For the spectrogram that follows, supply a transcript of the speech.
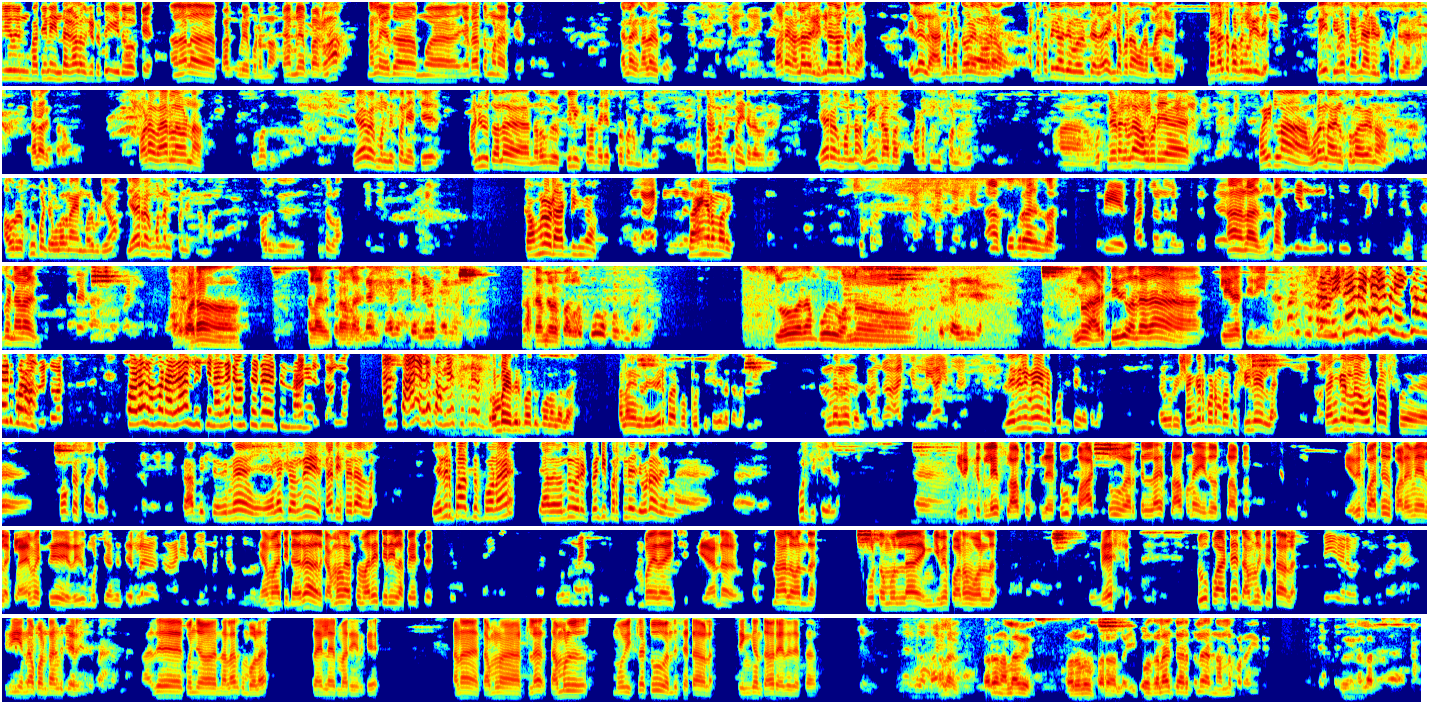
இதுன்னு பார்த்தீங்கன்னா இந்த காலகட்டத்துக்கு இது ஓகே அதனால பார்க்கக்கூடிய படம் தான். ஃபேமிலியாக பார்க்கலாம். நல்ல எதா யதார்த்தமான இருக்கு. நல்லா நல்லா இருக்கு சார். படம் நல்லா இருக்கு. இந்த காலத்து படம் இல்ல இல்ல அந்த படத்தோட இந்த படம் அந்த படத்துக்கு அது வருது இந்த படம் ஒரு மாதிரி இருக்கு. இந்த காலத்து பசங்களுக்கு இது. பேசிக்கலாம் செம்மையா அனுப்பி போட்டுருக்காங்க. நல்லா இருக்கு படம். படம் வேற லெவல்னா சும்மா சொல்லுங்க ஏஆர் ரஹ்மான் மிஸ் பண்ணியாச்சு. அனிருத்தால அந்த அளவுக்கு ஃபீலிங்ஸ் எல்லாம் சரியா ஸ்கோர் பண்ண முடியல. ஒரு சில மிஸ் பண்ணிட்டாரு அவரு. ஏஆர் ரஹ்மான் தான் மெயின் ட்ராபேக் படத்தை மிஸ் பண்ணது. ஆஹ் ஒரு சில இடங்கள்ல அவருடைய ஃபைட்லாம் உலக நாயகன் சொல்ல வேணும். அவர் ப்ரூவ் பண்ணிட்ட உலக நாயகன் மறுபடியும் ஏஆர் ரஹ்மான் தான் மிஸ் பண்ணிச்சு நம்ம. அவருக்கு கொடுத்துக்கலாம் கமலோட ஆக்டிங் தான் பயங்கரமா இருக்கு. ஆ சூப்பரா இருக்குப்பா. ஆ நல்லா இருக்கு இப்போ நல்லா இருக்கு. படம் நல்லா இருக்கு படம் நல்லா இருக்கு. ஃபேமிலியோட பார்க்கலாம் ஸ்லோவாக தான் போகுது. ஒன்றும் இன்னும் அடுத்த இது வந்தால் தான் கிளியராக தெரியும். படம் ரொம்ப நல்லா இருந்துச்சு. நல்ல கான்செப்டா எடுத்திருந்தாங்க. அது சாங் எல்லாம் செமையா சூப்பரா ரொம்ப எதிர்பார்த்து போனதில்ல. ஆனா என்னோட எதிர்பார்ப்பை பூர்த்தி செய்யல தல உண்மையிலுமே. எதுலையுமே என்ன பூர்த்தி செய்யல தல ஒரு சங்கர் படம் பார்த்த ஃபீலே இல்ல. சங்கர்லாம் அவுட் ஆஃப் ஃபோக்கஸ் ஆயிட்டு கிராபிக்ஸ் எதுவுமே எனக்கு வந்து சாட்டிஸ்ஃபைடா இல்ல. எதிர்பார்த்து போனேன் அதை வந்து ஒரு டுவெண்ட்டி பர்சன்டேஜ் கூட அது என்ன பூர்த்தி செய்யல. இருக்கிறதுலே ஃபிளாப் இந்த டூ பார்ட் டூ வரதுல ஃபிளாப்னா இது ஒரு ஃபிளாப் எதிர்பார்த்தது படமே இல்லை. கிளைமேக்ஸ் எதுக்கு முடிச்சாங்க தெரியல. ஏமாத்திட்டாரு அதுல கமல்ஹாசன் மாதிரியே தெரியல பேசு ரொம்ப இதாயிடுச்சு. ஏன்டா ஃபர்ஸ்ட் நாள் வந்தேன். கூட்டமும் இல்ல எங்கேயுமே படம் ஓடல. வேஸ்ட் டூ பாட்டு தமிழுக்கு செட் ஆகல. த்ரீ என்ன பண்றாங்க தெரியல. அது கொஞ்சம் நல்லா இருக்கும் போல. ட்ரைலர் மாதிரி இருக்கு. ஆனா தமிழ்நாட்டுல தமிழ் மூவிஸ்ல டூ வந்து செட் ஆகல. சிங்கம் தவிர எதுவும் செட் ஆகல. நல்லா இருக்கு? நல்லாவே இருக்கு. ஓரளவு பரவாயில்ல. இப்போ கலாச்சாரத்துல நல்ல படம் இது. நல்லா இருக்கு.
